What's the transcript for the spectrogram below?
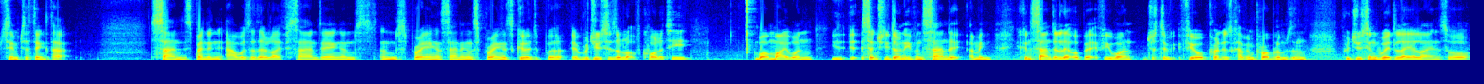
seem to think that sand spending hours of their life sanding and and spraying and sanding and spraying is good but it reduces a lot of quality well my one you essentially don't even sand it. I mean you can sand a little bit if you want just if, if your printer's having problems and producing weird layer lines or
